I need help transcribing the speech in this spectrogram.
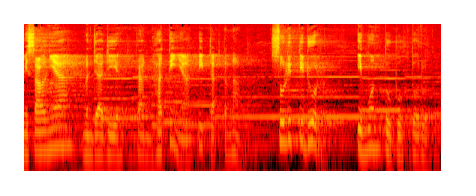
Misalnya menjadikan hatinya tidak tenang, sulit tidur, imun tubuh turun.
